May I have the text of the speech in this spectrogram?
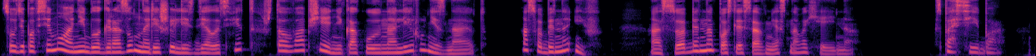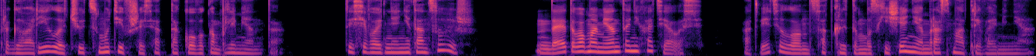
Судя по всему, они благоразумно решили сделать вид, что вообще никакую Налиру не знают. Особенно Ив. Особенно после совместного Хейна. «Спасибо», — проговорила, чуть смутившись от такого комплимента. «Ты сегодня не танцуешь?» «До этого момента не хотелось», — ответил он с открытым восхищением, рассматривая меня.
